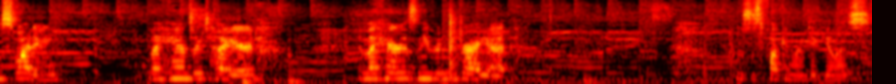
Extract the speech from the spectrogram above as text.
Sweating. My hands are tired. And my hair isn't even dry yet. This is fucking ridiculous.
